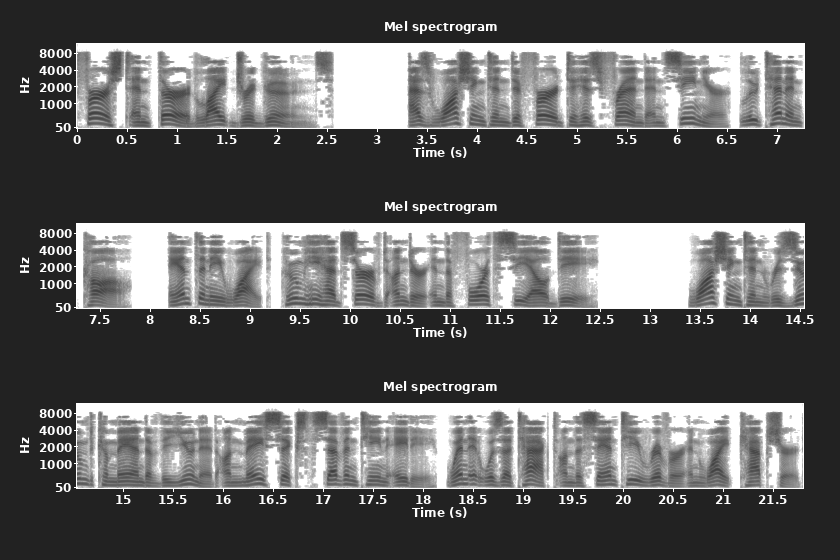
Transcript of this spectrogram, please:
1st and 3rd Light Dragoons. As Washington deferred to his friend and senior, Lieutenant Call. Anthony White, whom he had served under in the 4th CLD. Washington resumed command of the unit on May 6, 1780, when it was attacked on the Santee River and White captured.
